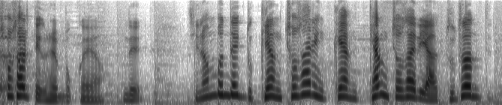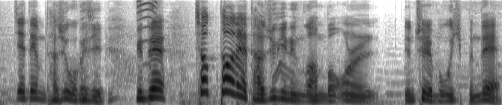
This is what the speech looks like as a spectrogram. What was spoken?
초살댁을 해볼 거예요 근데 지난번 덱도 그냥 초살인 그냥 그냥 초살이야. 두 턴째 되면 다 죽어 그지? 근데 첫 턴에 다 죽이는 거 한번 오늘 연출해 보고 싶은데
